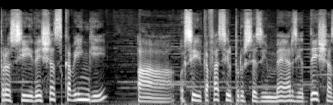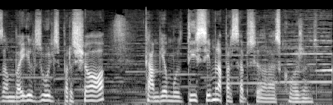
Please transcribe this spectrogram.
Però si deixes que vingui, uh, o sigui, que faci el procés invers i et deixes envair els ulls per això, canvia moltíssim la percepció de les coses.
